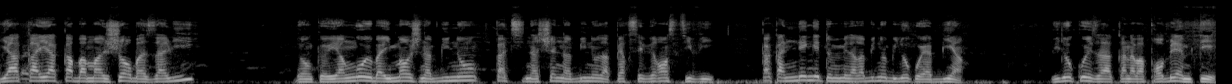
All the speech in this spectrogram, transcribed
yaka yaka bamajor bazali donc euh, yango oyo baimage na bino kati na chaîne na bino la persévérance tv kaka ndenge tomemelaka bino biloko ya bien biloko oyo ezalaka na baproblème te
